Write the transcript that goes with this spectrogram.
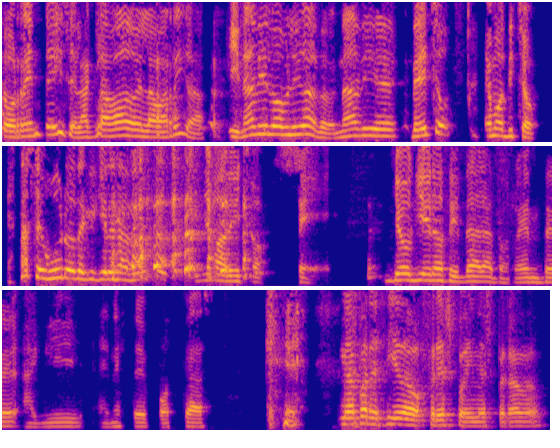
torrente y se la ha clavado en la barriga. Y nadie lo ha obligado, nadie... De hecho, hemos dicho, ¿estás seguro de que quieres hacer? Y Diego ha dicho, sí. Yo quiero citar a Torrente aquí en este podcast. Que, Me ha parecido fresco e inesperado.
